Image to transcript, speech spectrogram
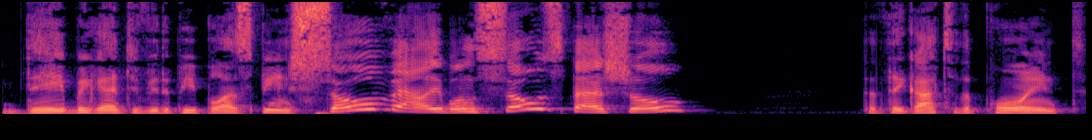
They began to view the people as being so valuable and so special that they got to the point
